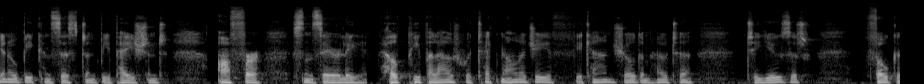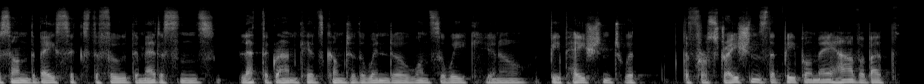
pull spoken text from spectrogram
you know, be consistent, be patient, offer sincerely, help people out with technology if you can, show them how to, to use it. Focus on the basics, the food, the medicines. Let the grandkids come to the window once a week, you know. Be patient with the frustrations that people may have about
